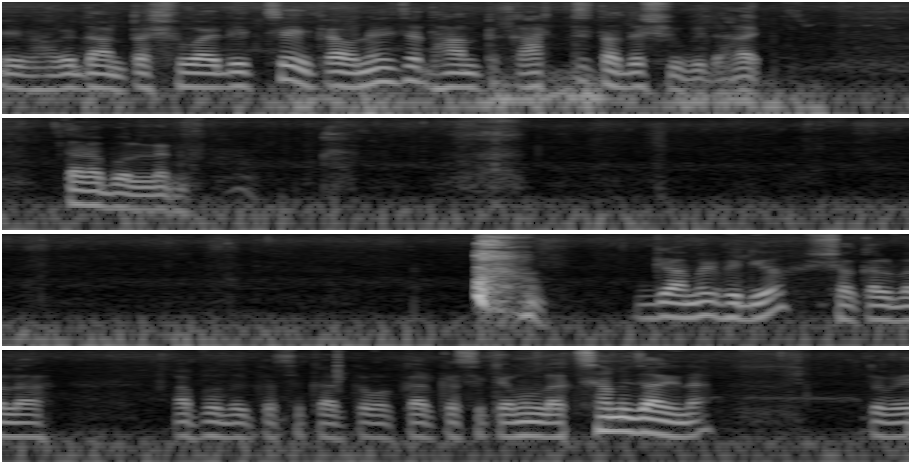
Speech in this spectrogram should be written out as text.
এইভাবে ধানটা শোয়াই দিচ্ছে, এই কারণেই যে ধানটা কাটতে তাদের সুবিধা হয়, তারা বললেন। গ্রামের ভিডিও, সকালবেলা আপনাদের কাছে কার কার কাছে কেমন লাগছে আমি জানি না। তবে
